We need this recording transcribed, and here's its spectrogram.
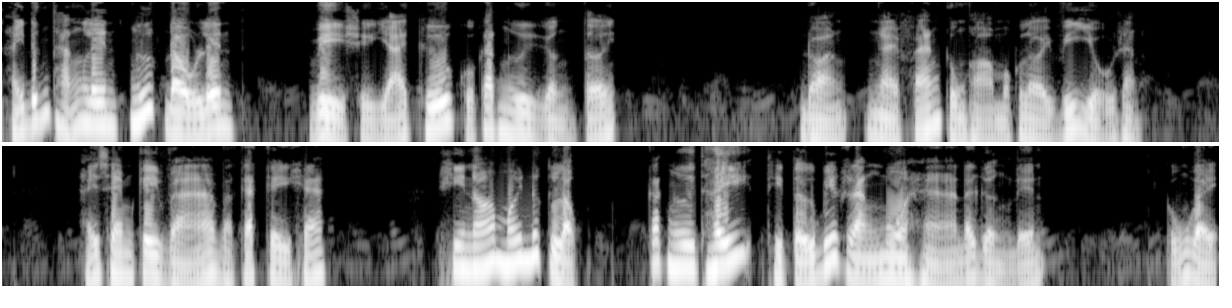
hãy đứng thẳng lên, ngước đầu lên, vì sự giải cứu của các ngươi gần tới. Đoạn, Ngài phán cùng họ một lời ví dụ rằng, Hãy xem cây vả và các cây khác, khi nó mới nứt lộc, các ngươi thấy thì tự biết rằng mùa hạ đã gần đến. Cũng vậy,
